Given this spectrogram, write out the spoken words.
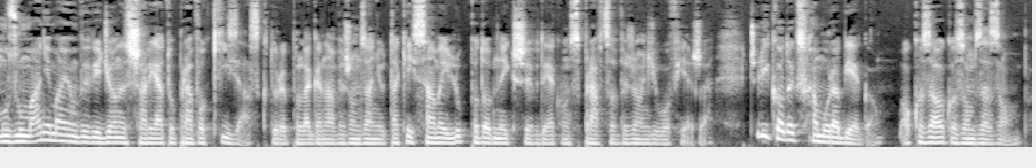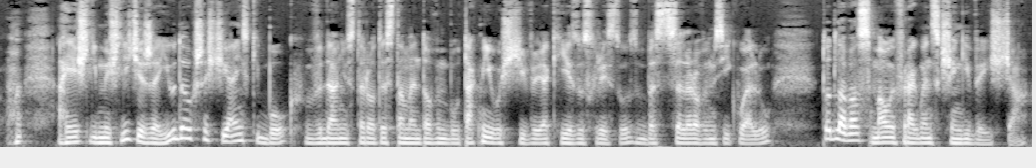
Muzułmanie mają wywiedzione z szariatu prawo kizas, które polega na wyrządzaniu takiej samej lub podobnej krzywdy, jaką sprawca wyrządził ofierze, czyli kodeks Hammurabiego, oko za oko, ząb za ząb. A jeśli myślicie, że judeo-chrześcijański Bóg w wydaniu starotestamentowym był tak miłościwy jak Jezus Chrystus w bestsellerowym sequelu, to dla was mały fragment z Księgi Wyjścia –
